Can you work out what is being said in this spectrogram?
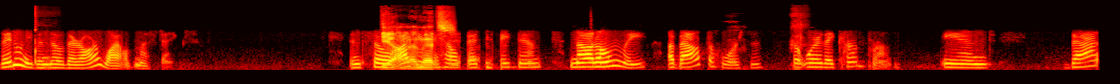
they don't even know there are wild Mustangs, and so Yeah, I get to help educate them not only about the horses but where they come from, and that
